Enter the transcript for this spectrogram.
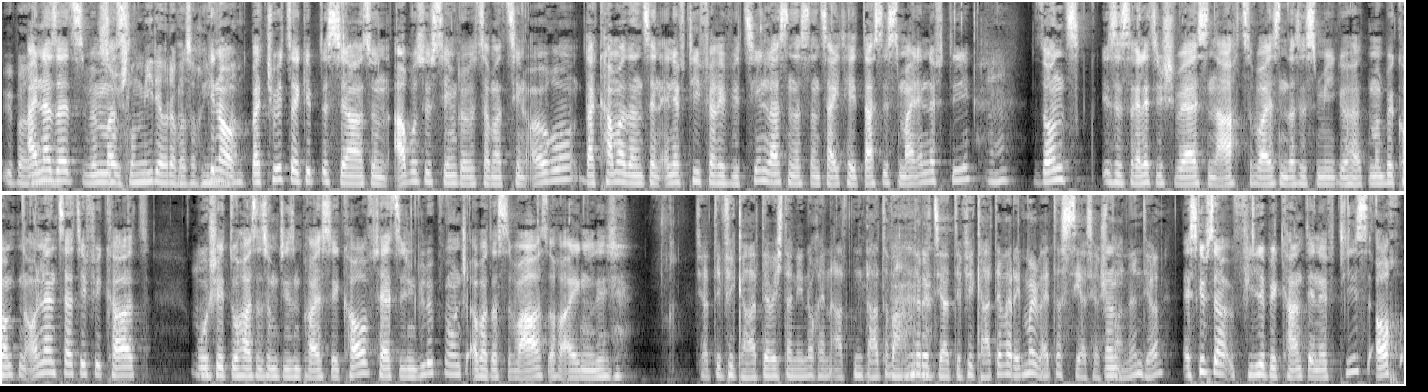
über einerseits, wenn man Social Media oder was auch immer. Genau, ne? bei Twitter gibt es ja so ein Abo-System, glaube ich, sagen wir 10 Euro. Da kann man dann sein NFT verifizieren lassen, das dann zeigt, hey, das ist mein NFT. Mhm. Sonst ist es relativ schwer, es nachzuweisen, dass es mir gehört. Man bekommt ein Online-Zertifikat, wo Mhm. steht, du hast es um diesen Preis gekauft, herzlichen Glückwunsch, aber das war's auch eigentlich. Zertifikate habe ich dann eh noch ein Attentat, aber andere Zertifikate, aber reden mal weiter, sehr, sehr spannend, ja. Es gibt ja viele bekannte NFTs, auch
